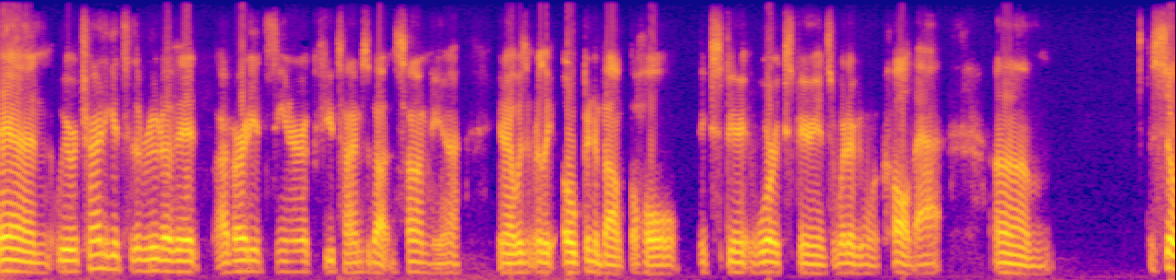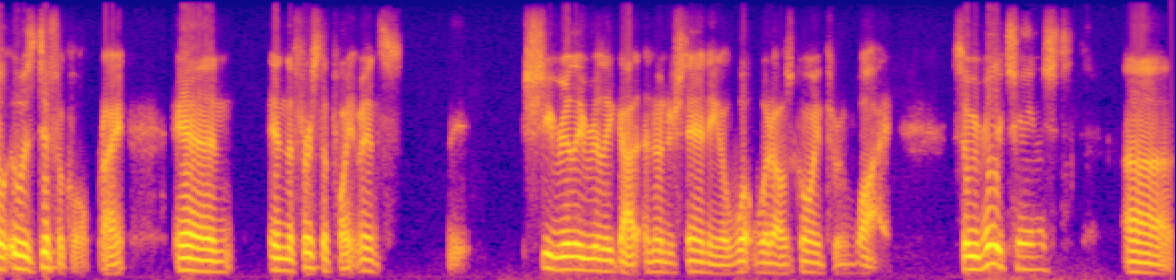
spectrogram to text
and we were trying to get to the root of it. I've already had seen her a few times about insomnia. You know, I wasn't really open about the whole experience, war experience, or whatever you want to call that. Um, so it was difficult, right? And in the first appointments, she really, really got an understanding of what, what I was going through and why. So we really changed uh,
